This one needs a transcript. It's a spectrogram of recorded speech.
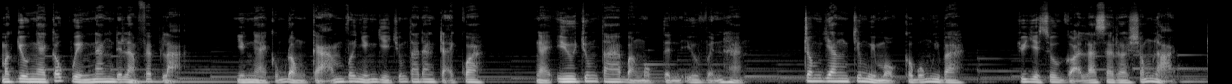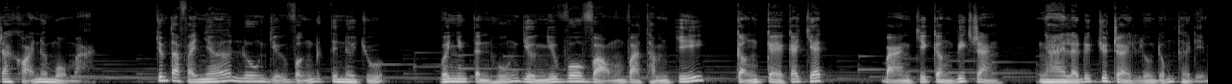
Mặc dù Ngài có quyền năng để làm phép lạ nhưng Ngài cũng đồng cảm với những gì chúng ta đang trải qua. Ngài yêu chúng ta bằng một tình yêu vĩnh hằng. Trong Giăng chương 11 câu 43, Chúa Giêsu gọi Lazarus sống lại ra khỏi nơi mồ mả. Chúng ta phải nhớ luôn giữ vững đức tin nơi Chúa. Với những tình huống dường như vô vọng và thậm chí cận kề cái chết, bạn chỉ cần biết rằng Ngài là Đức Chúa Trời luôn đúng thời điểm.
